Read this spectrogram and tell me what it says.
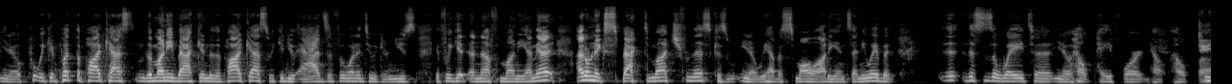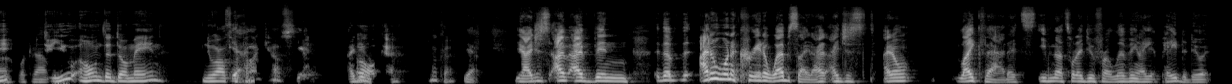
you know, put, we can put the podcast, the money back into the podcast. We can do ads if we wanted to. We can use if we get enough money. I mean, I, I don't expect much from this because you know we have a small audience anyway. But th- this is a way to you know help pay for it and help help uh, you, work it out. Do you own the domain New Author yeah. Podcast? Yeah, I do. Oh, okay. Okay. Yeah. Yeah. I just, I've, I've been, the, the I don't want to create a website. I, I just, I don't like that. It's even that's what I do for a living. I get paid to do it.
